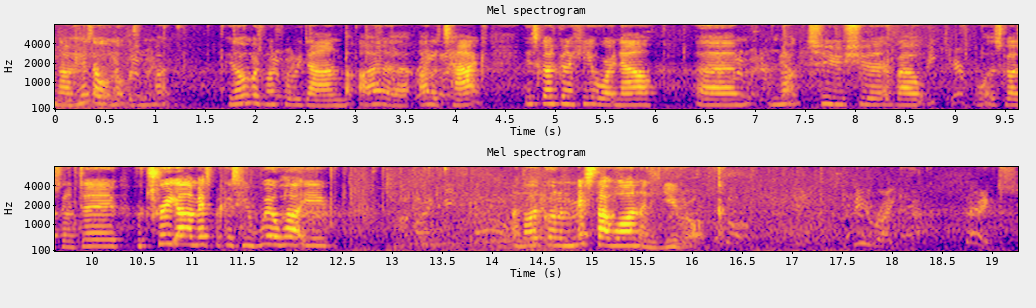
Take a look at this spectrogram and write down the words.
Now his ultimate was mo his ultimate was most probably down, but I'll uh, I'll attack. This guy's gonna heal right now. Um, not too sure about what this guy's gonna do. Retreat, Artemis, because he will hurt you. And I'm gonna miss that one, and you rock. Be right back. Thanks.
